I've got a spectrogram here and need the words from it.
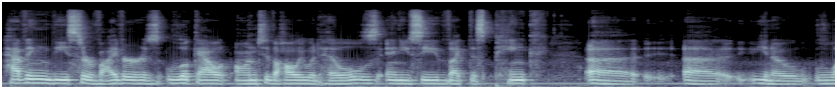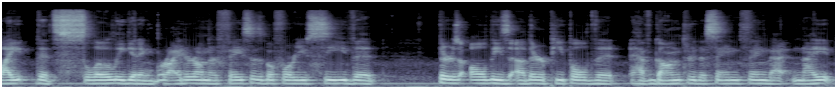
having the survivors look out onto the Hollywood Hills and you see like this pink uh, uh, you know, light that's slowly getting brighter on their faces before you see that there's all these other people that have gone through the same thing that night,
